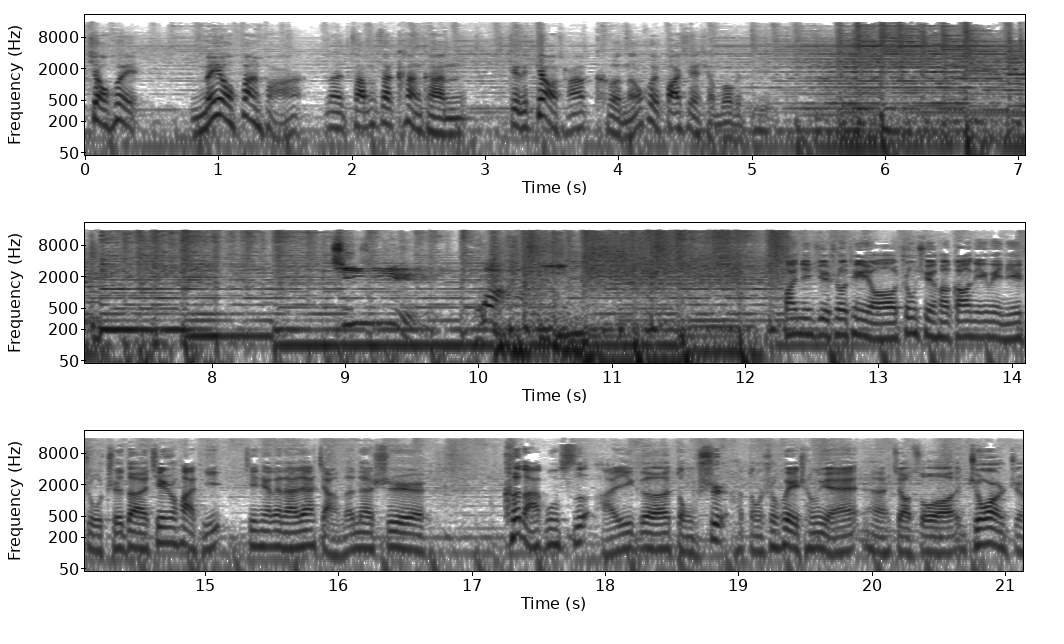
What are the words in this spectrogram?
教会没有犯法。那咱们再看看这个调查可能会发现什么问题。今日话题，欢迎继续收听由钟迅和高宁为您主持的今日话题。今天跟大家讲的呢是柯达公司啊，一个董事、董事会成员呃，叫做 George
